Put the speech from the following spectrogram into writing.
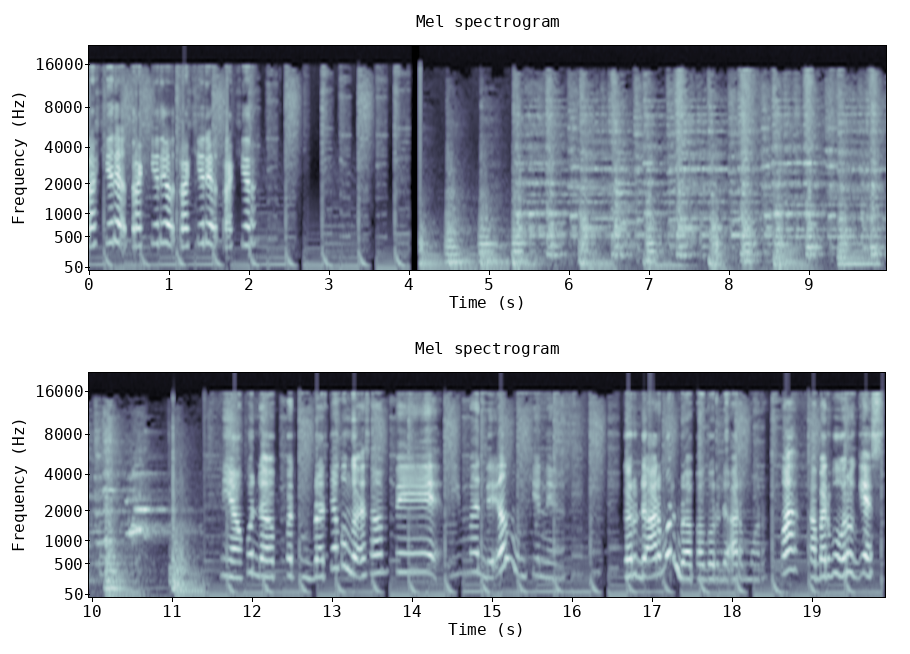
terakhir yuk, terakhir yuk, terakhir yuk, terakhir. Nih aku dapat berarti aku nggak sampai 5 DL mungkin ya. Garuda Armor berapa Garuda Armor? Wah, kabar buruk, guys.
